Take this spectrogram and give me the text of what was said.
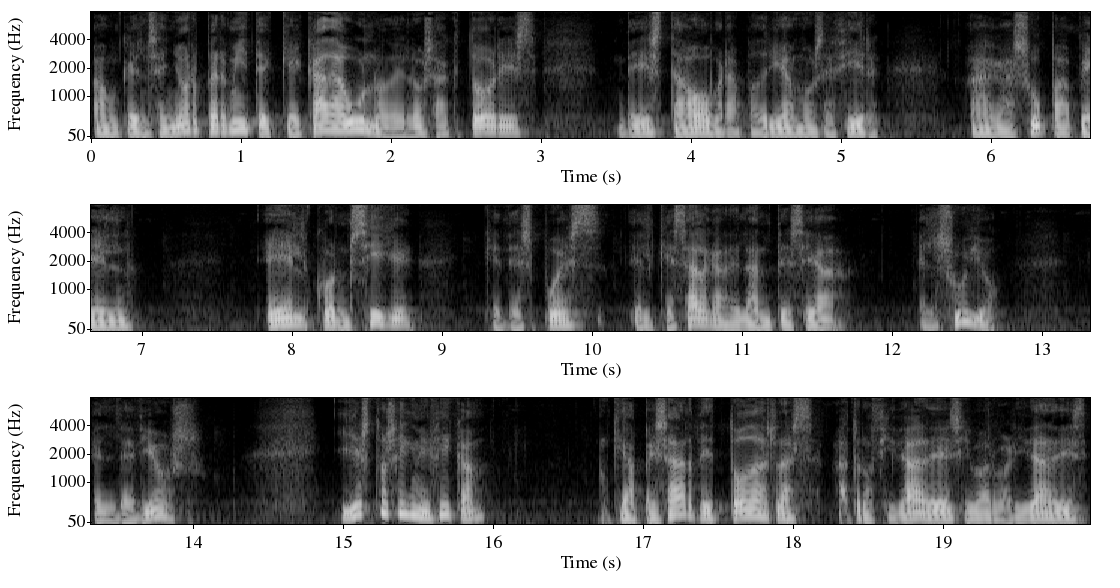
aunque el Señor permite que cada uno de los actores de esta obra, podríamos decir, haga su papel, Él consigue que después el que salga adelante sea el suyo, el de Dios. Y esto significa que a pesar de todas las atrocidades y barbaridades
